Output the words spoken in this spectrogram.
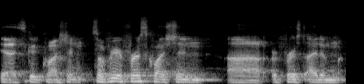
Yeah, it's a good question. So for your first question uh, or first item,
